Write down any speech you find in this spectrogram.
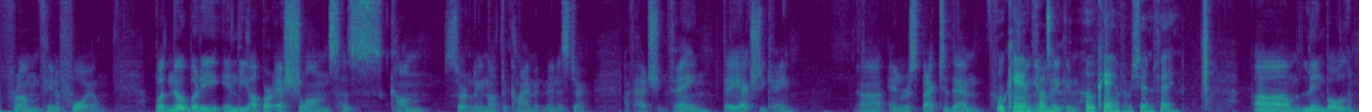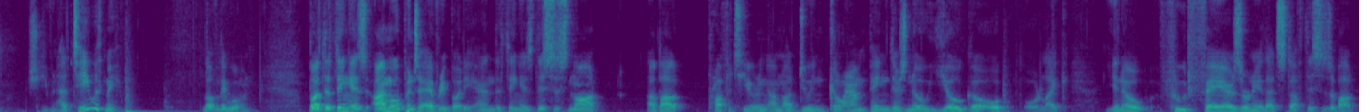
from Fianna Fáil, but nobody in the upper echelons has come. Certainly not the climate minister. I've had Sinn Féin; they actually came. Uh, in respect to them, who came from taking, who came from Sinn Féin? Um, Lynn Boland. She even had tea with me. Lovely woman. But the thing is, I'm open to everybody, and the thing is, this is not about profiteering. I'm not doing glamping. There's no yoga or or like you know food fairs or any of that stuff. This is about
